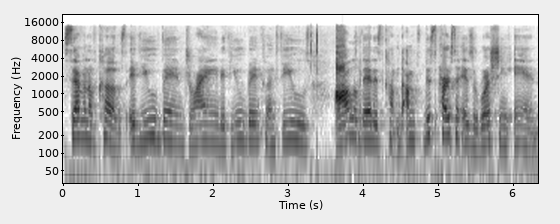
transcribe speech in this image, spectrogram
Seven of Cups. If you've been drained, if you've been confused, all of that is coming. This person is rushing in.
